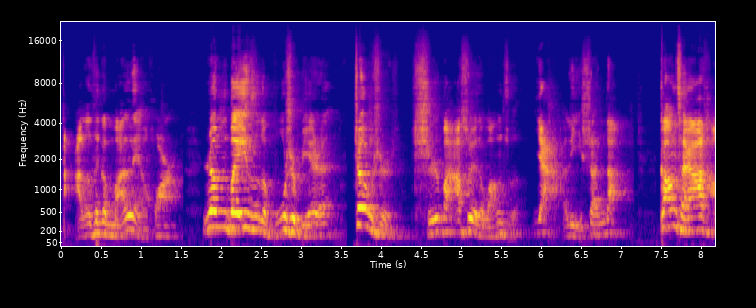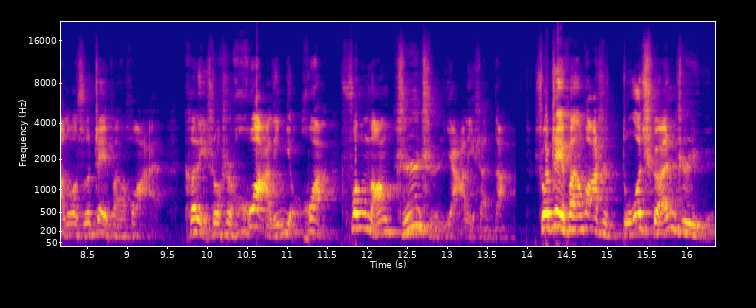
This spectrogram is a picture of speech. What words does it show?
打了他个满脸花，扔杯子的不是别人，正是十八岁的王子亚历山大。刚才阿塔洛斯这番话呀，可以说是话里有话，锋芒直指亚历山大。说这番话是夺权之语，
